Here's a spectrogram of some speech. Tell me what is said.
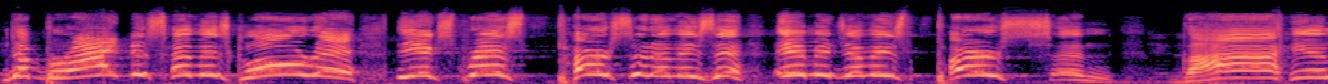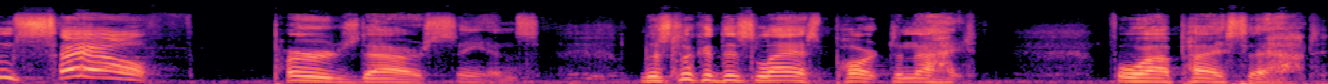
the brightness of His glory, the express person of His image of His person, by Himself purged our sins. Let's look at this last part tonight before I pass out.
